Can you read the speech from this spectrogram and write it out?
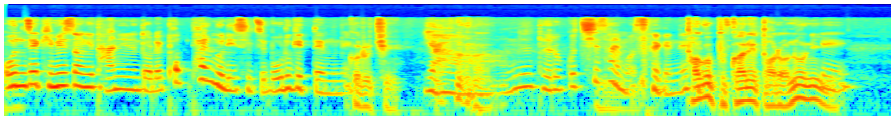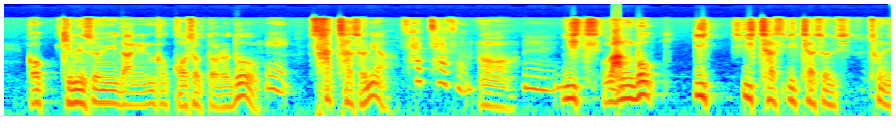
언제 김일성이 다니는 도로에 폭발물이 있을지 모르기 때문에. 그렇지. 야, 대놓고 치사에 못 살겠네. 하고 북한의 도로는 예, 그 김일성이 다니는 그 고속도로도 예. 4차선이야. 4차선. 어. 음. 이, 왕복 2, 이차이차선 선,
